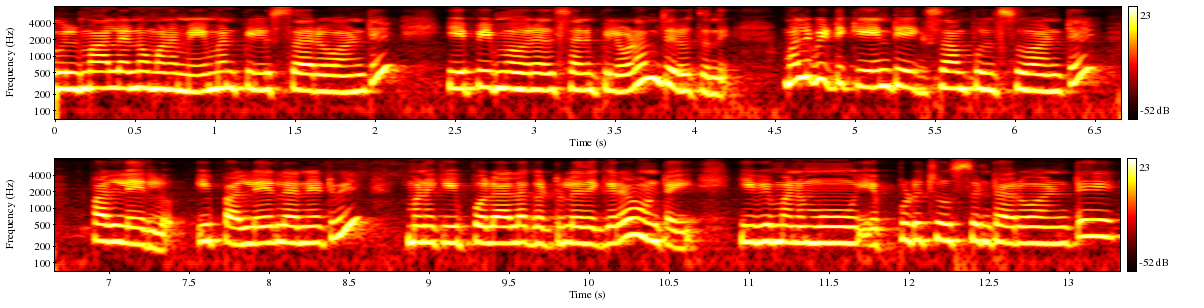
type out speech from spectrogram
గుల్మాలను మనం ఏమని పిలుస్తారు అంటే ఎపిమోరల్స్ అని పిలవడం జరుగుతుంది. మళ్ళీ వీటికి ఏంటి ఎగ్జాంపుల్స్ అంటే పల్లేర్లు. ఈ పల్లేర్లు అనేటివి మనకి పొలాల గట్టుల దగ్గర ఉంటాయి. ఇవి మనము ఎప్పుడు చూస్తుంటారు అంటే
